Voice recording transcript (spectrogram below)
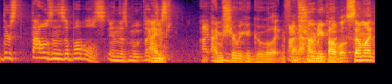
there's thousands of bubbles in this movie. Like I'm, just I, I'm sure we could Google it and find I'm out sure how many could. bubbles. Someone,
